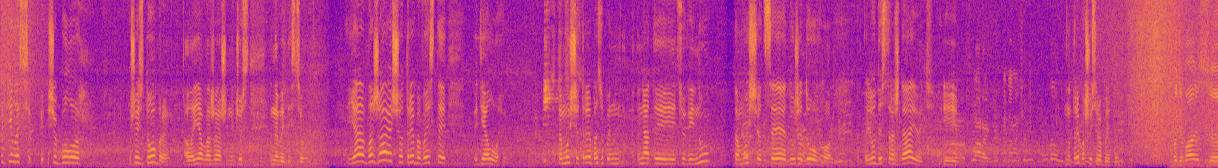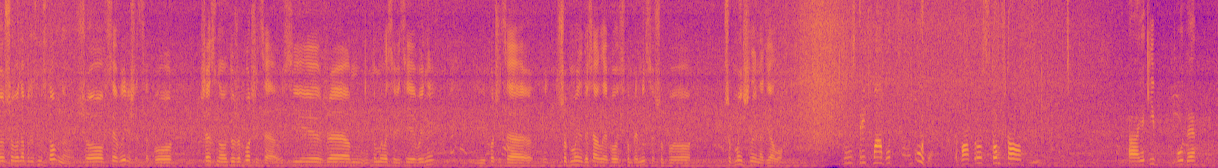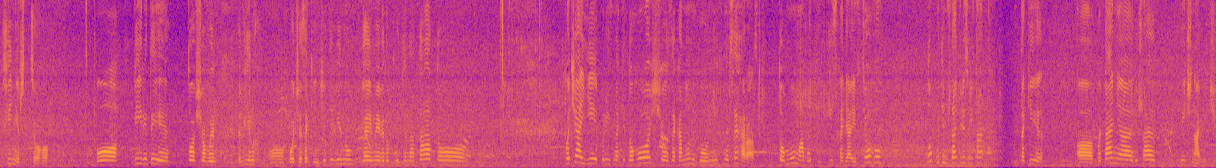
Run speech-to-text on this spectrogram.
Хотілося, щоб було щось добре, але я вважаю, що нічого не вийде з цього. Я вважаю, що треба вести діалоги, тому що треба зупиняти цю війну, тому що це дуже довго. Люди страждають і ну, треба щось робити. Сподіваюся, що вона буде змістовною, що все вирішиться, бо чесно дуже хочеться. Усі вже втомилися від цієї війни. І хочеться, щоб ми досягли якогось компромісу, щоб, е, щоб ми йшли на діалог. Зустріч, мабуть, буде. Вопрос в тому, що а, який буде фініш цього. Бо вірити те, що ви, він хоче закінчити війну, я маю в виду Путіна, та то. Хоча є признаки того, що з економікою у них не все гаразд. Тому, мабуть, ісходя із цього, ну, будемо ждати результат. Такі е, питання рішають віч на віч.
